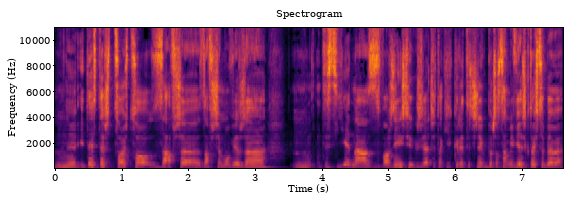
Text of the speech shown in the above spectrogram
Mm, I to jest też coś, co zawsze, zawsze mówię, że Mm, to jest jedna z ważniejszych rzeczy takich krytycznych, bo czasami wiesz, ktoś sobie,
